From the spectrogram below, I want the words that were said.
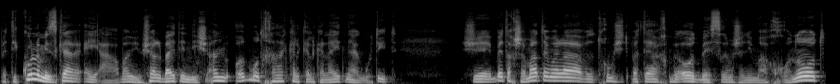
בתיקון למזכר A4, ממשל ביידן נשען מאוד מאוד חזק על כלכלה התנהגותית, שבטח שמעתם עליו, זה תחום שהתפתח מאוד ב-20 השנים האחרונות,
